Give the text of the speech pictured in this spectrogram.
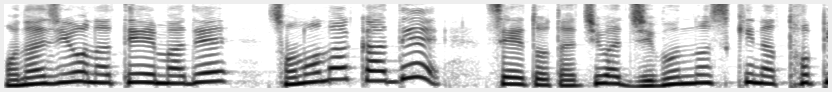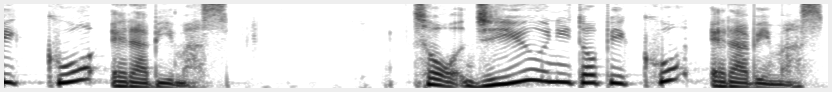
同じようなテーマで、その中で生徒たちは自分の好きなトピックを選びます。そう、自由にトピックを選びます。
